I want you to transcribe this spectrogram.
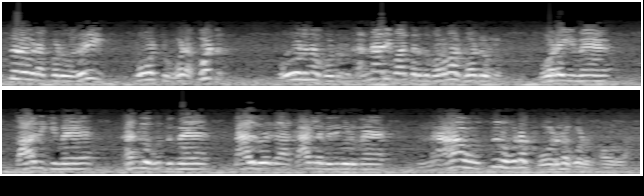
உத்தரவிடப்படுவதை போட்டு ஓட போட்டு ஓடுனா போட்டுருணும் கண்ணாடி பாத்திரத்து போறமா போட்டுருணும் உடையுமே பாதிக்குமே கண்ணில் குத்துமே நாலு பேர் காலில் மிதிவிடுமே நான் உத்தரவு கூட போடுனா போடணும் அவ்வளவுதான்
